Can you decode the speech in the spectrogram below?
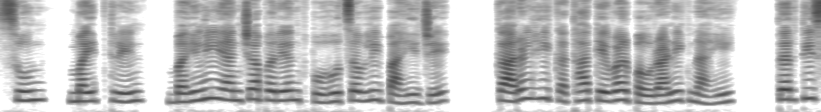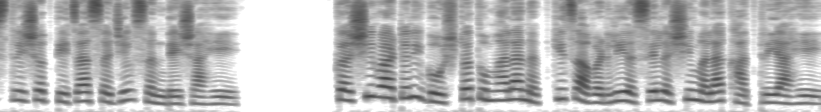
सून मैत्रीण बहिणी यांच्यापर्यंत पोहोचवली पाहिजे कारण ही कथा केवळ पौराणिक नाही तर ती स्त्रीशक्तीचा सजीव संदेश आहे. कशी वाटली गोष्ट तुम्हाला नक्कीच आवडली असेल अशी मला खात्री आहे.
